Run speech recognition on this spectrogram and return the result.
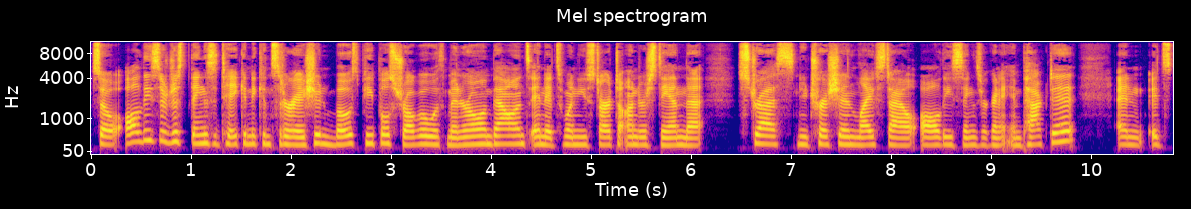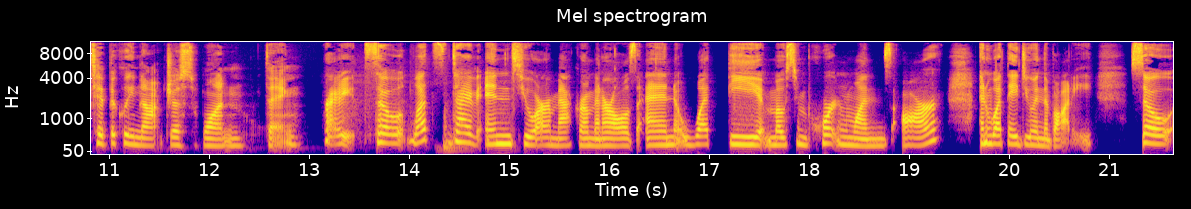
So all these are just things to take into consideration. Most people struggle with mineral imbalance, and it's when you start to understand that stress, nutrition, lifestyle, all these things are going to impact it. And it's typically not just one thing. Right. So let's dive into our macro minerals and what the most important ones are and what they do in the body. So,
